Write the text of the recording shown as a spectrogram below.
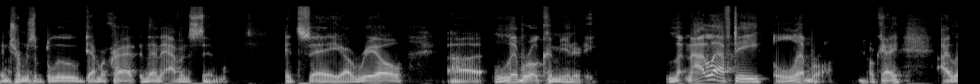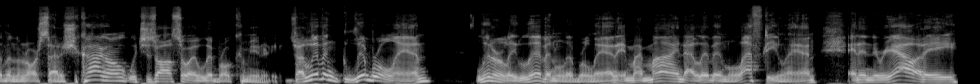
in terms of blue Democrat than Evanston. It's a, a real uh, liberal community, Le- not lefty, liberal. Okay. I live in the north side of Chicago, which is also a liberal community. So I live in liberal land, literally live in liberal land. In my mind, I live in lefty land. And in the reality,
